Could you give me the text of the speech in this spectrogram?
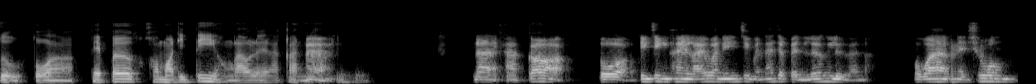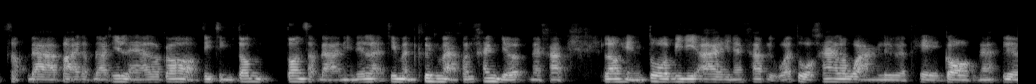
สู่ตัว paper commodity ของเราเลยแล้วกันครับได้ครับ ก็ตัวจริงๆไฮไลท์วันนี้จริงๆมันน่าจะเป็นเรื่องเรือเนอะ เพราะว่าในช่วงสัปดาห์ปลายสัปดาห์ที่แล้ว แล้วก็จริงๆ ต้นต้นสัปดาห์นี้นี่แหละที่มันขึ้นมาค่อนข้างเยอะนะครับ เราเห็นตัว BDI นะครับ หรือว่าตัวค่าระวางเรือเทกองนะเรือ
